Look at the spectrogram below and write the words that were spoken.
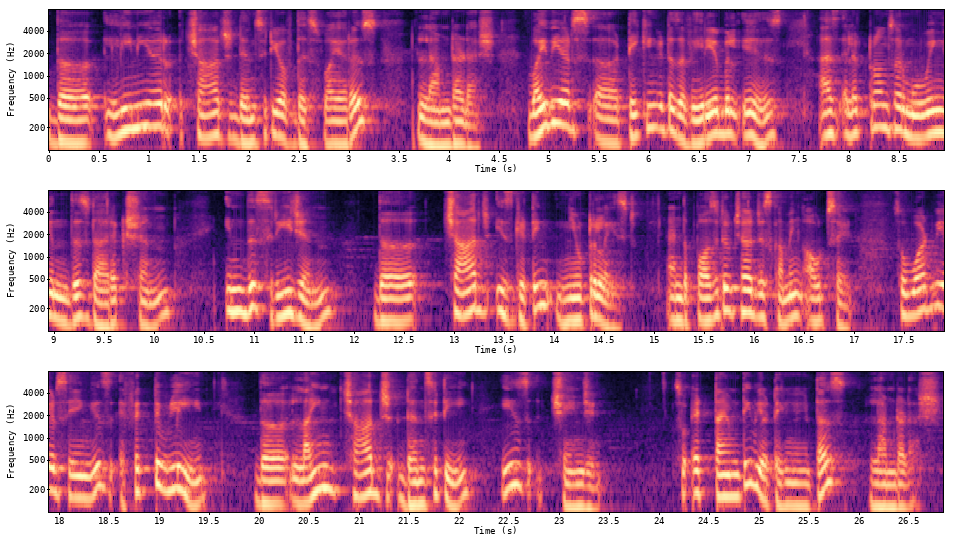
the linear charge density of this wire is lambda dash why we are uh, taking it as a variable is as electrons are moving in this direction in this region the charge is getting neutralized and the positive charge is coming outside so what we are saying is effectively the line charge density is changing. So at time t we are taking it as lambda dash.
